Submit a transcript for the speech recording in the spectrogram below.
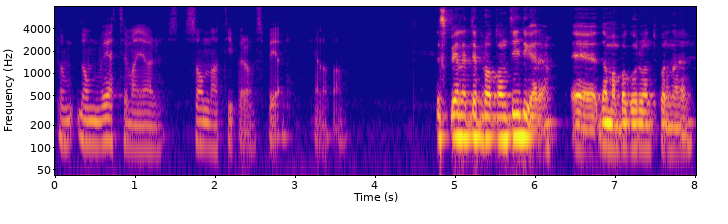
de, de vet hur man gör sådana typer av spel i alla fall. det spelet jag pratade om tidigare, eh, där man bara går runt på den här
